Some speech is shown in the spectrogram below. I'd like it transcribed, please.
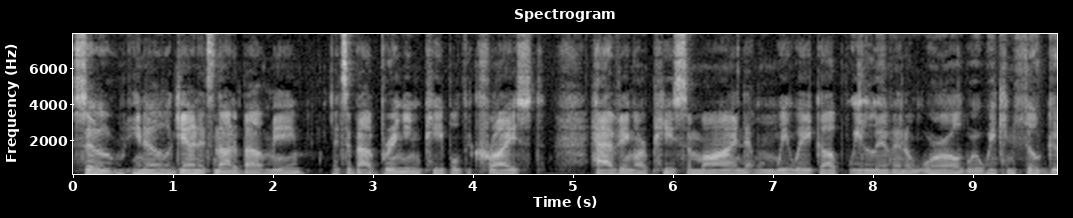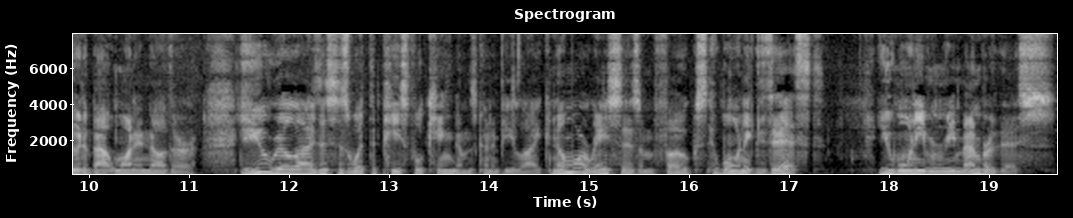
So, you know, again, it's not about me. It's about bringing people to Christ, having our peace of mind that when we wake up, we live in a world where we can feel good about one another. Do you realize this is what the peaceful kingdom is going to be like? No more racism, folks. It won't exist. You won't even remember this.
